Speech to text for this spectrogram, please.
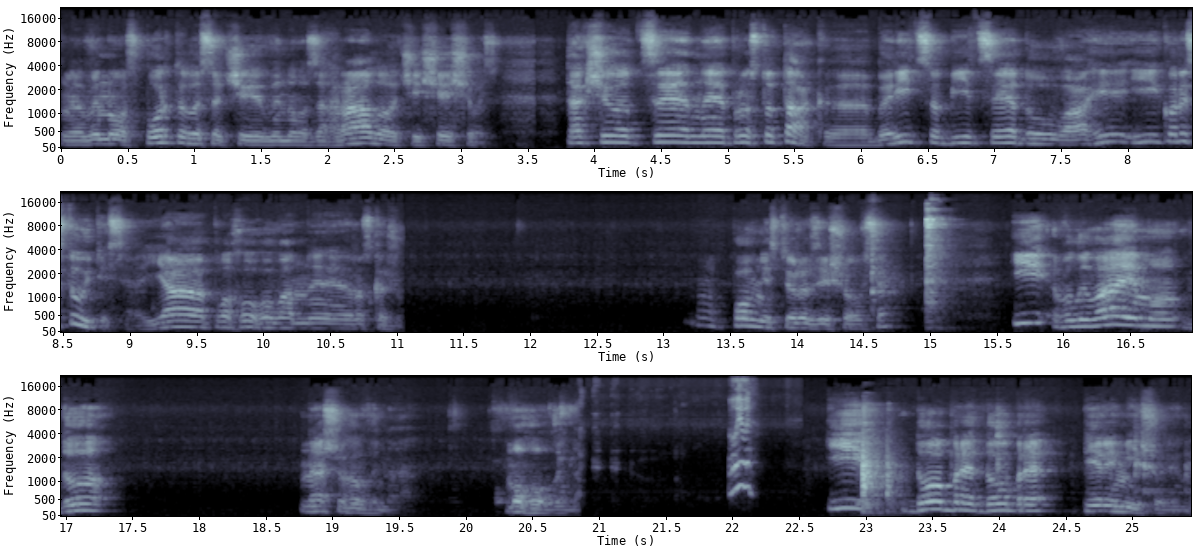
вино спортилося, чи вино заграло, чи ще щось. Так що це не просто так. Е, Беріть собі це до уваги і користуйтеся. Я плохого вам не розкажу. Ну, Повністю розійшовся. І вливаємо до нашого вина. Мого вина. І добре-добре перемішуємо.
